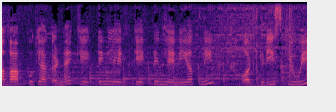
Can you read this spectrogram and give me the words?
अब आपको क्या करना है केक टिन ले केक टिन लेनी है अपनी और ग्रीस की हुई।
